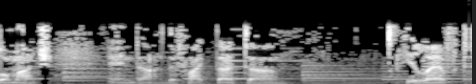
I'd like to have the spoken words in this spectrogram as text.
so much. And uh, the fact that uh, he left,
